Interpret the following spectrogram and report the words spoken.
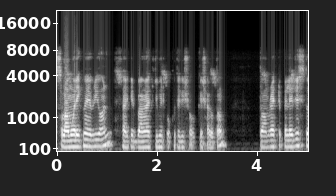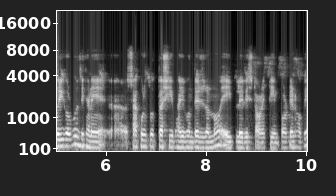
আসসালামু আলাইকুম এভরিওয়ান, সার্কিট বাংলা টিভির পক্ষ থেকে সকলকে স্বাগতম। তো আমরা একটা প্লেলিস্ট তৈরি করব, যেখানে চাকরি প্রত্যাশী ভাই বোনদের জন্য এই প্লেলিস্টটা অনেকটা ইম্পর্টেন্ট হবে।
